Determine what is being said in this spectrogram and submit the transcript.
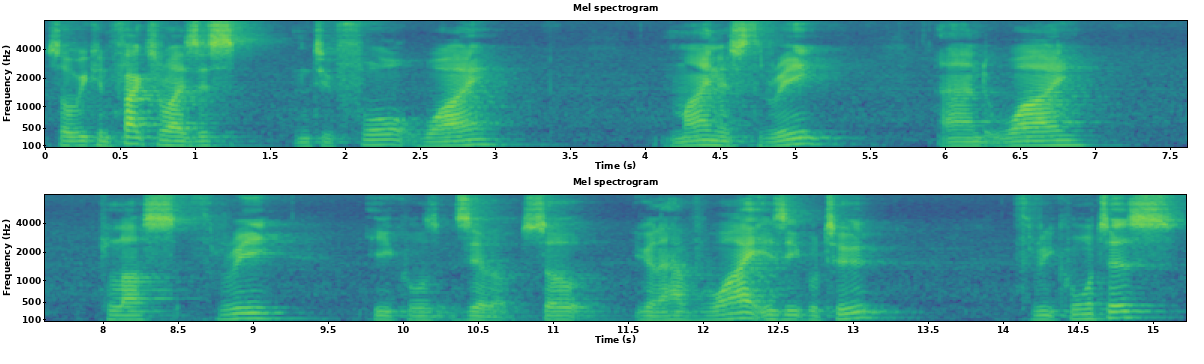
So we can factorize this into 4y minus 3 and y plus 3 equals 0. So you're going to have y is equal to 3 quarters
